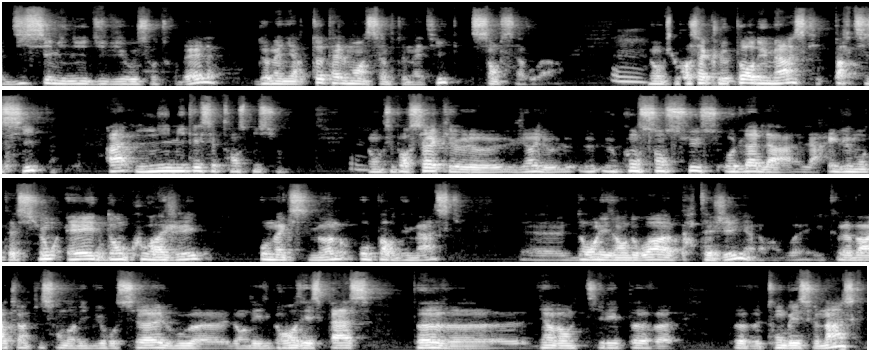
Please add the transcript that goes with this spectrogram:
disséminer du virus autour d'elles de manière totalement asymptomatique sans le savoir. Mm. Donc c'est pour ça que le port du masque participe à limiter cette transmission. Donc c'est pour ça que le, le, consensus au-delà de la, la, réglementation est d'encourager au maximum au port du masque euh, dans les endroits partagés. Alors, les collaborateurs qui sont dans des bureaux seuls ou euh, dans des grands espaces peuvent euh, bien ventiler, peuvent, peuvent tomber ce masque,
